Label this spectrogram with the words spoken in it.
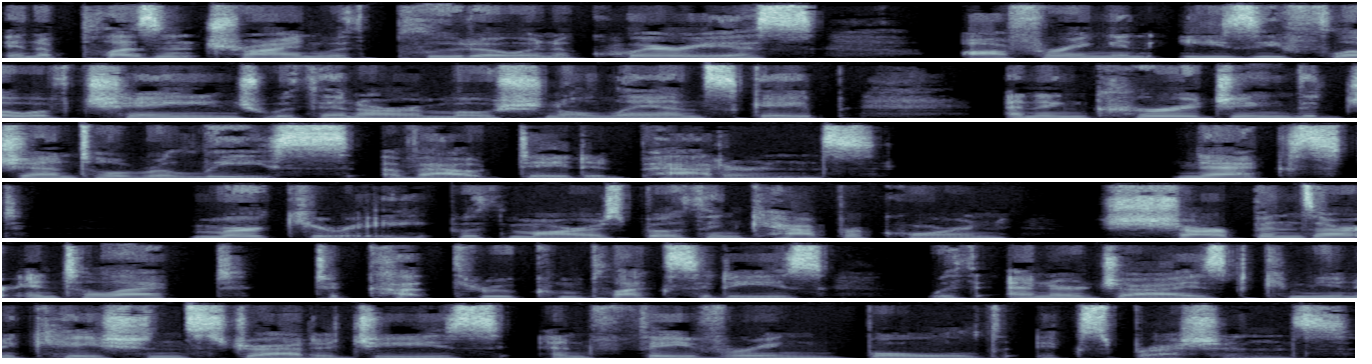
in a pleasant trine with Pluto in Aquarius, offering an easy flow of change within our emotional landscape and encouraging the gentle release of outdated patterns. Next, Mercury, with Mars both in Capricorn, sharpens our intellect to cut through complexities with energized communication strategies and favoring bold expressions.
